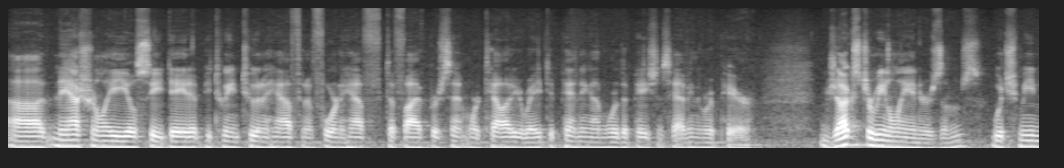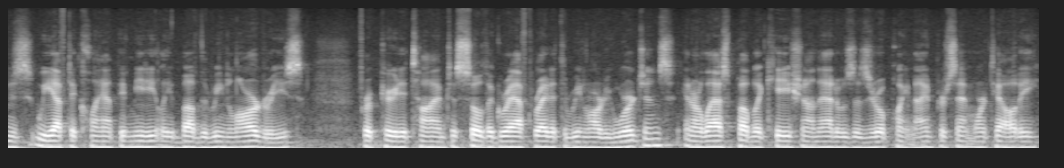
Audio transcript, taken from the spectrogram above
Uh, nationally, you'll see data between 2.5 and a 4.5 to 5% mortality rate, depending on where the patient's having the repair juxtarenal aneurysms, which means we have to clamp immediately above the renal arteries for a period of time to sew the graft right at the renal artery origins. In our last publication on that, it was a 0.9% mortality.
